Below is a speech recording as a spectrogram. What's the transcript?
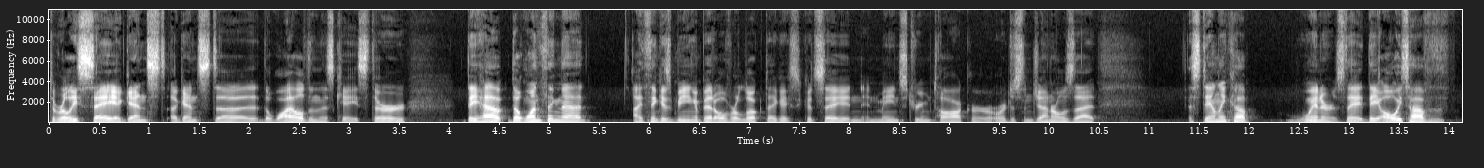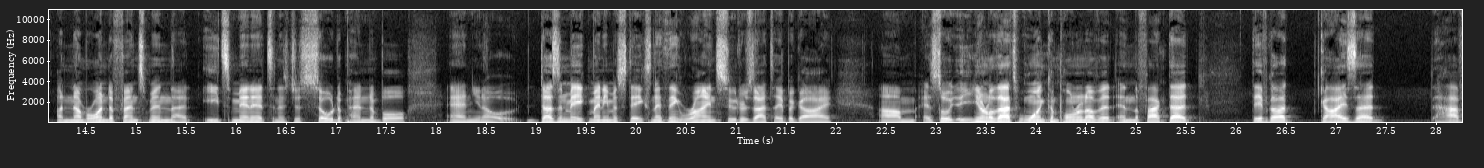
to really say against against the Wild in this case. They're they have the one thing that I think is being a bit overlooked, I guess you could say, in, in mainstream talk or, or just in general, is that Stanley Cup winners they they always have a number one defenseman that eats minutes and is just so dependable and you know doesn't make many mistakes. And I think Ryan Suter's that type of guy. Um, and so you know that's one component of it, and the fact that they've got guys that have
